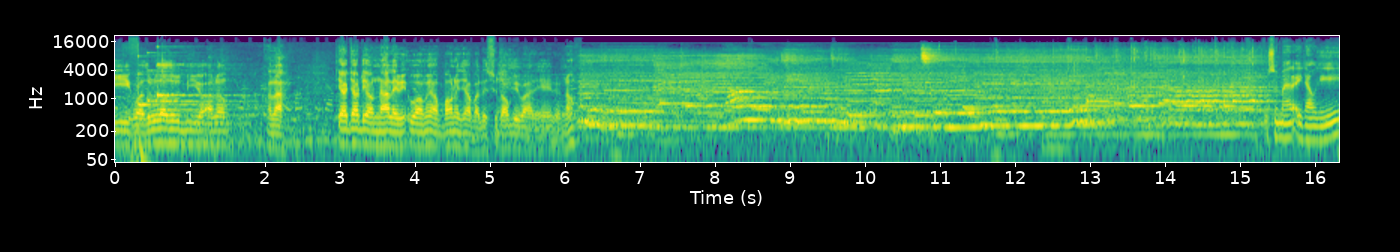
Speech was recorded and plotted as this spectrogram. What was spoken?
ဒီဟိုသူတို့သားသူတို့မိရောအလုံးဟလာတယောက်ကြောက်တယောက်နားလဲပြီးဦးအောင်မင်းအောင်ပေါင်းနေကြပါလို့ဆုတောင်းပေးပါတယ်လို့နော်ဦးစမန်အိမ်တော်ကြီး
